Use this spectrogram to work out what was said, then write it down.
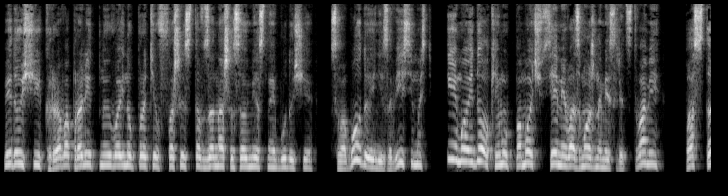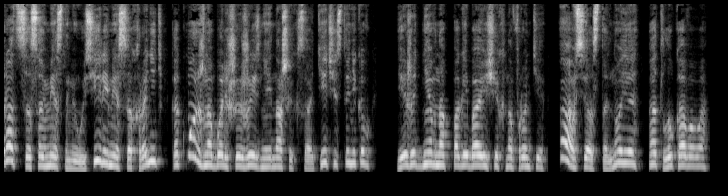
ведущий кровопролитную войну против фашистов за наше совместное будущее, свободу и независимость, и мой долг ему помочь всеми возможными средствами, постараться совместными усилиями сохранить как можно больше жизней наших соотечественников, ежедневно погибающих на фронте, а все остальное от лукавого.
